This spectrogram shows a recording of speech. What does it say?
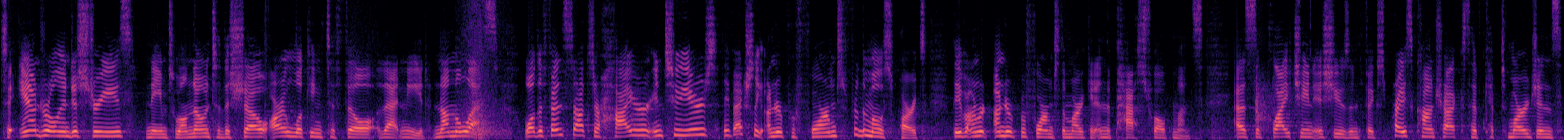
to Anduril Industries, names well known to the show, are looking to fill that need. Nonetheless, while defense stocks are higher in two years, they've actually underperformed for the most part. They've underperformed the market in the past 12 months as supply chain issues and fixed price contracts have kept margins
